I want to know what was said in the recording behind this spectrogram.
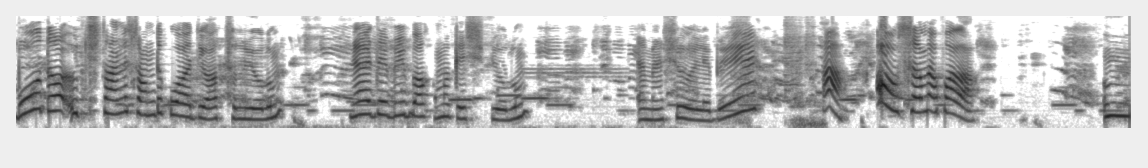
Burada üç tane sandık var diye hatırlıyorum. Nerede bir bakmak istiyorum. Hemen şöyle bir. Ha, al sana para. Hmm.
